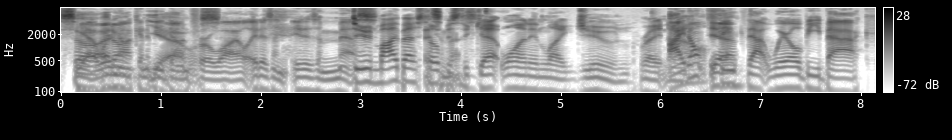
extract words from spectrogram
So yeah, we're don't- going to be yeah, done we'll for a while. It isn't. It is a mess, Dude, my best It's hope is to get one in like June right now. I don't Yeah. think that we'll be back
